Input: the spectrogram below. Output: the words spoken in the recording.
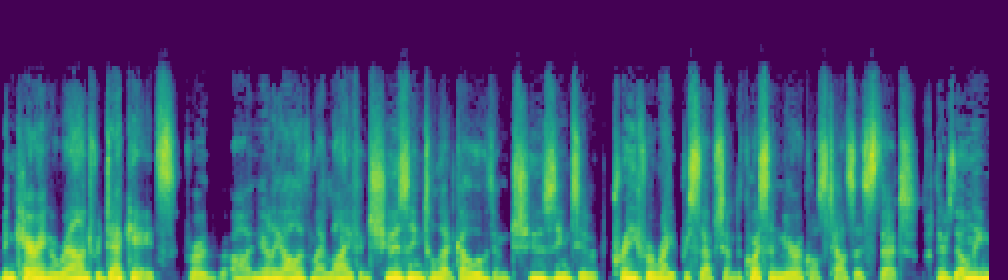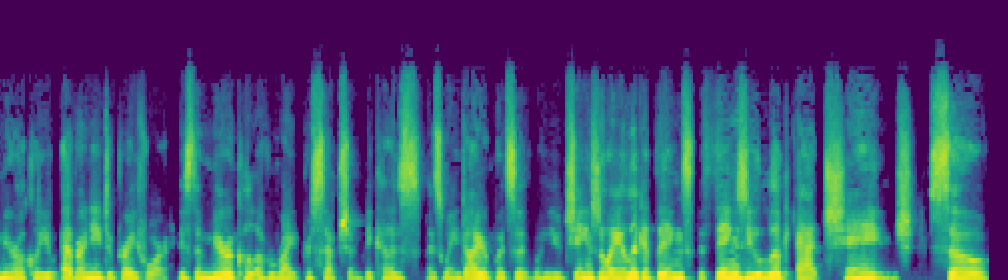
been carrying around for decades, for uh, nearly all of my life, and choosing to let go of them, choosing to pray for right perception. The Course in Miracles tells us that there's the only miracle you ever need to pray for is the miracle of right perception, because as Wayne Dyer puts it, when you change the way you look at things, the things you look at change. So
